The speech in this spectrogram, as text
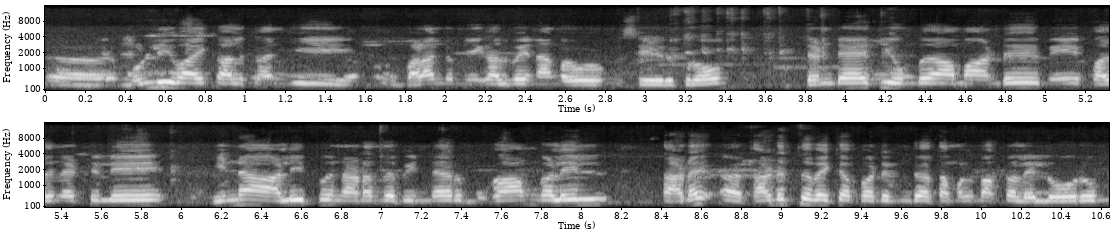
அஹ், முள்ளிவாய்க்கால் கஞ்சி வழங்கும் நிகழ்வை நாங்கள் ஒழுங்கு செய்திருக்கிறோம். ரெண்டாயிரத்தி ஒன்பதாம் ஆண்டு மே பதினெட்டிலே இன அழிப்பு நடந்த பின்னர் முகாம்களில் தடை தடுத்து வைக்கப்பட்டிருந்த தமிழ் மக்கள் எல்லோரும்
